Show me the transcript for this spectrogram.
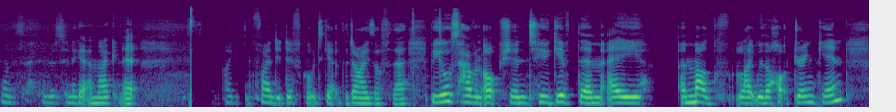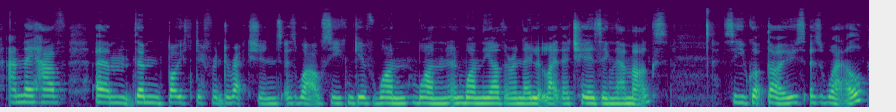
one second, I'm just going to get a magnet, I find it difficult to get the dies off there, but you also have an option to give them a a mug like with a hot drink in and they have um, them both different directions as well. So you can give one one and one the other and they look like they're cheersing their mugs. So you've got those as well.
